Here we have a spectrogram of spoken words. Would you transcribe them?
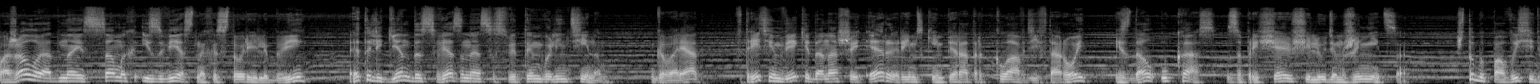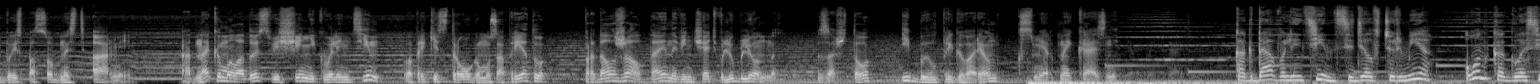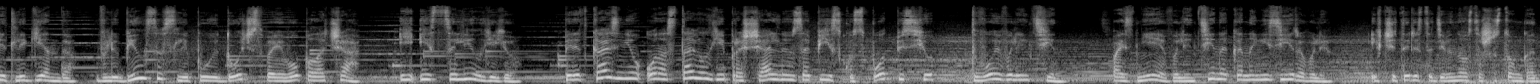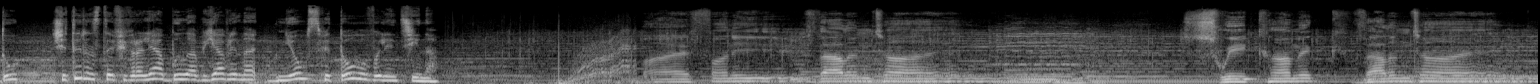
Пожалуй, одна из самых известных историй любви – это легенда, связанная со святым Валентином. Говорят, в третьем веке до нашей эры римский император Клавдий II издал указ, запрещающий людям жениться, чтобы повысить боеспособность армии. Однако молодой священник Валентин, вопреки строгому запрету, продолжал тайно венчать влюбленных, за что и был приговорен к смертной казни. Когда Валентин сидел в тюрьме, он, как гласит легенда, влюбился в слепую дочь своего палача и исцелил ее. Перед казнью он оставил ей прощальную записку с подписью «Твой Валентин». Позднее Валентина канонизировали, и в 496 году 14 февраля было объявлено Днем Святого Валентина. My funny Valentine, sweet comic Valentine,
